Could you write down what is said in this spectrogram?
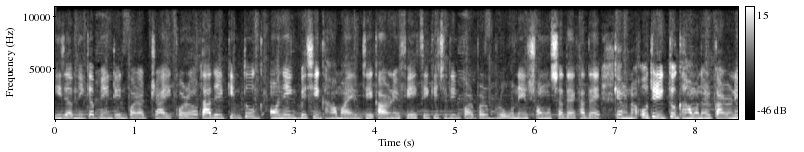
হিজাব নিকাব মেনটেন করার ট্রাই করো। তাদের কিন্তু অনেক বেশি ঘামায়, যে কারণে ফেসে কিছুদিন পর পর ব্রনের সমস্যা দেখা দেয়। কেননা অতিরিক্ত ঘামানোর কারণে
